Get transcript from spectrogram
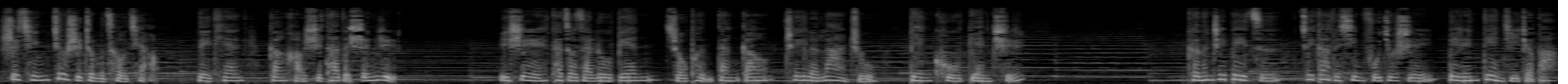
事情就是这么凑巧，那天刚好是他的生日，于是他坐在路边，手捧蛋糕，吹了蜡烛。边哭边吃，可能这辈子最大的幸福就是被人惦记着吧。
